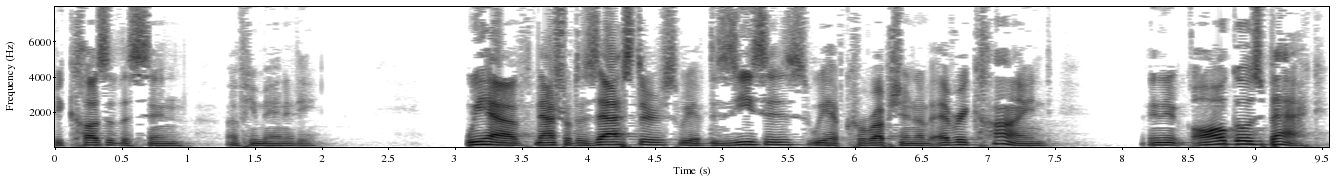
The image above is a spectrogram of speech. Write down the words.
because of the sin of humanity. We have natural disasters, we have diseases, we have corruption of every kind, and it all goes back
